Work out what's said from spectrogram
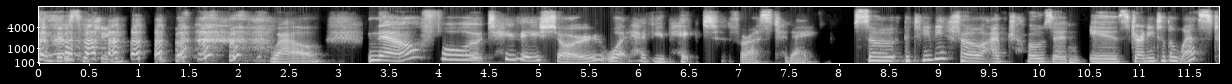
a bit of switching. wow. Now, for TV show, what have you picked for us today? So, the TV show I've chosen is Journey to the West.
